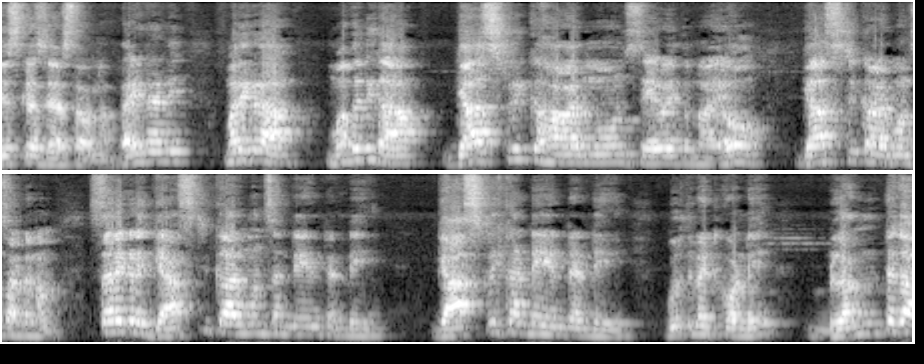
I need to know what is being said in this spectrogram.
డిస్కస్ చేస్తా ఉన్నా. రైట్ అండి మరి ఇక్కడ మొదటిగా గ్యాస్ట్రిక్ హార్మోన్స్ ఏవైతే ఉన్నాయో గ్యాస్ట్రిక్ హార్మోన్స్ అంటున్నాం. సరే ఇక్కడ గ్యాస్ట్రిక్ హార్మోన్స్ అంటే ఏంటండి? గ్యాస్ట్రిక్ అంటే ఏంటండి? గుర్తుపెట్టుకోండి. బ్లంట్గా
